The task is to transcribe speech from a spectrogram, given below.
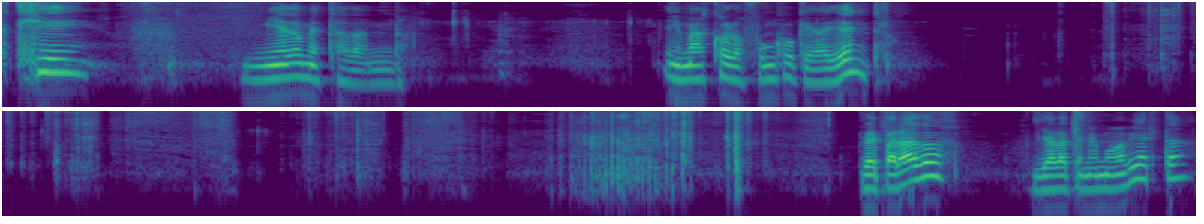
Aquí miedo me está dando. Y más con los funcos que hay dentro. ¿Preparados? Ya la tenemos abierta.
